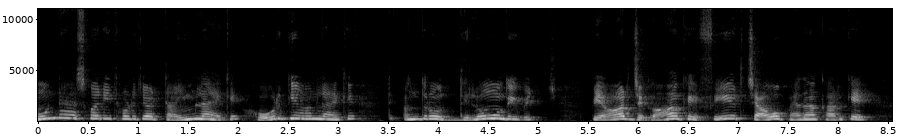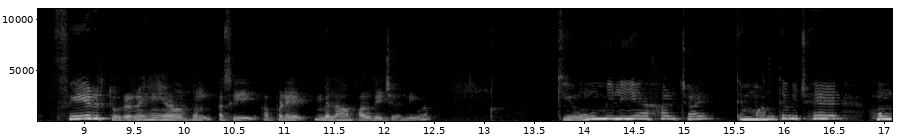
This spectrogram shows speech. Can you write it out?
ਹੁਣ ਇਸ ਵਾਰੀ ਥੋੜਾ ਜਿਹਾ ਟਾਈਮ ਲੈ ਕੇ, ਹੋਰ ਗਿਆਨ ਲੈ ਕੇ ਤੇ ਅੰਦਰੋਂ ਦਿਲੋਂ ਦੇ ਵਿੱਚ ਪਿਆਰ ਜਗਾ ਕੇ ਫੇਰ ਚਾਹੋ ਪੈਦਾ ਕਰਕੇ ਫੇਰ ਤੁਰ ਰਹੇ ਹਾਂ ਹੁਣ ਅਸੀਂ ਆਪਣੇ ਮਿਲਾਪਲ ਦੀ ਜਰਨੀ ਵੱਲ। ਕਿਉਂ ਮਿਲੀ ਹੈ ਹਰ ਚਾਹੇ ਤੇ ਮਨ ਦੇ ਵਿੱਚ ਹੈ ਹੁਣ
